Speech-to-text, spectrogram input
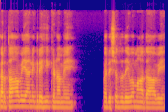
കർത്താവെ അനുഗ്രഹിക്കണമേ. പരിശുദ്ധ ദൈവമാതാവെ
